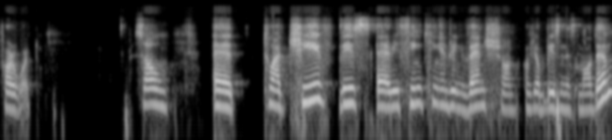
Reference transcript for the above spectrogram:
forward. So, uh, to achieve this uh, rethinking and reinvention of your business model,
